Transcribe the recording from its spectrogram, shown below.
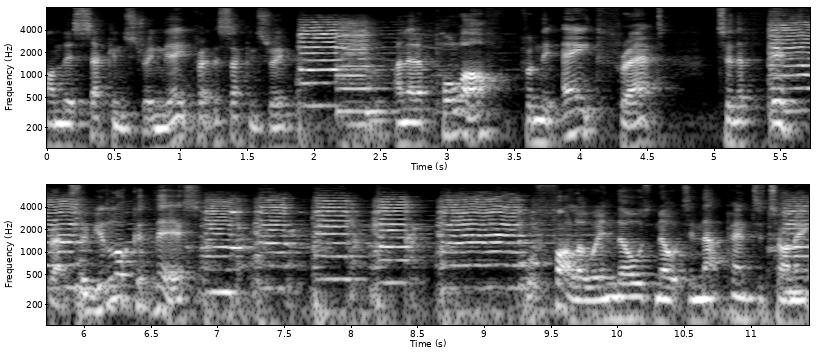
on the second string, the eighth fret, the second string, and then I pull off from the eighth fret to the fifth fret. So if you look at this, we're following those notes in that pentatonic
